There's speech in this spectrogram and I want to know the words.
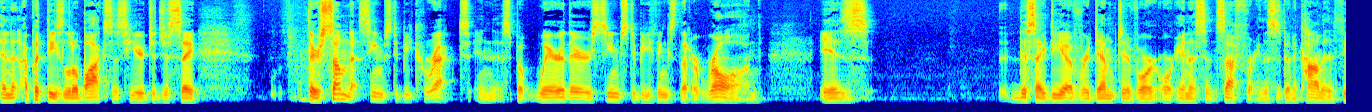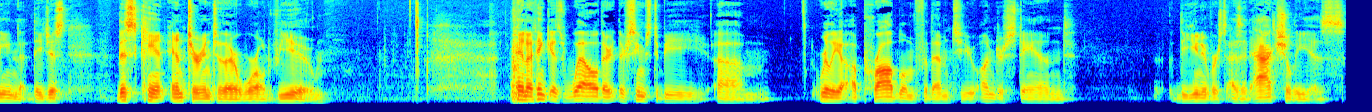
And I put these little boxes here to just say there's some that seems to be correct in this, but where there seems to be things that are wrong is this idea of redemptive or, or innocent suffering. This has been a common theme that they just this can't enter into their worldview. And I think as well, there, there seems to be um, really a, a problem for them to understand the universe as it actually is.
